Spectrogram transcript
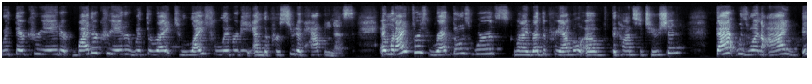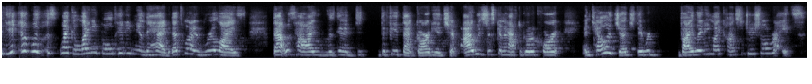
with their creator by their creator with the right to life liberty and the pursuit of happiness. And when i first read those words when i read the preamble of the constitution that was when i it, it was like a lightning bolt hitting me in the head. That's when i realized that was how i was going to defeat that guardianship. I was just going to have to go to court and tell a judge they were violating my constitutional rights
